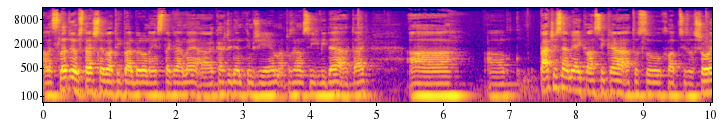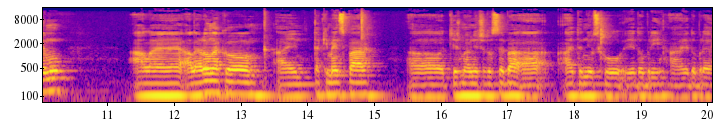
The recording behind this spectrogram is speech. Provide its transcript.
ale sledujem strašne veľa tých barberov na Instagrame a každý deň tým žijem a pozerám si ich videá a tak. A, a páči sa mi aj klasika a to sú chlapci zo Shoremu, ale, ale rovnako aj taký menspar uh, tiež majú niečo do seba a aj ten new school je dobrý a je dobré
